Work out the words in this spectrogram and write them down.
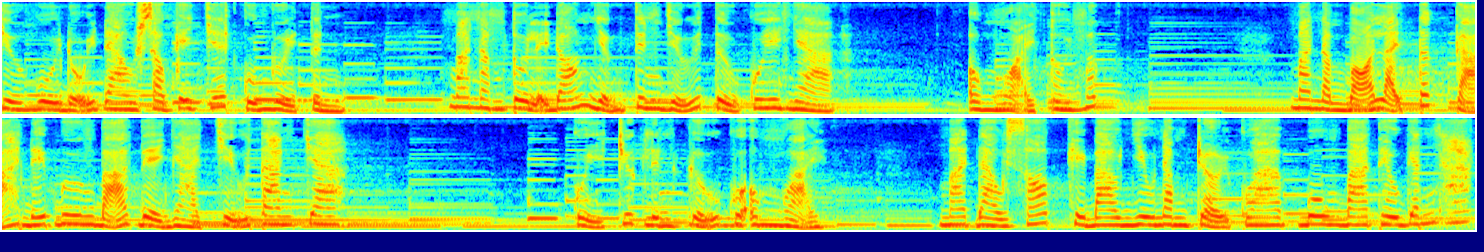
Chưa nguôi nỗi đau sau cái chết của người tình. Ba năm tôi lại đón nhận tin dữ từ quê nhà. Ông ngoại tôi mất. Ma nằm bỏ lại tất cả để bươn bả về nhà chịu tan cha. Quỳ trước linh cữu của ông ngoại. Ma đau xót khi bao nhiêu năm trời qua bôn ba theo gánh hát.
